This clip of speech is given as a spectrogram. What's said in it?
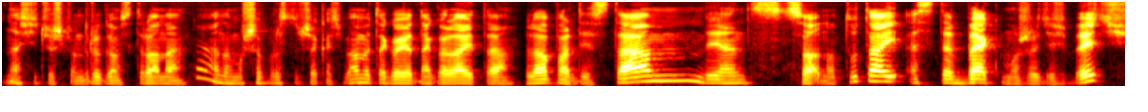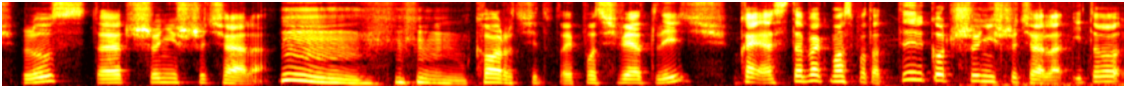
Nasi czyszczą drugą stronę. A no muszę po prostu czekać. Mamy tego jednego lighta. Leopard jest tam, więc co? No tutaj STB może gdzieś być. Plus te trzy niszczyciele. Hmm, hmm, korci tutaj podświetlić. Okej, okay, STB ma spota. Tylko trzy niszczyciele. I to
